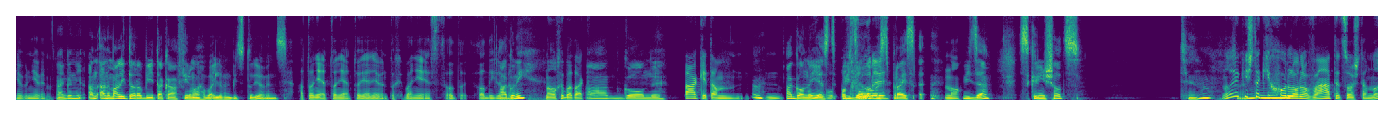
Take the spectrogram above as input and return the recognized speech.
Nie, nie wiem. Agony- An Anomaly to robi taka firma chyba 11-bit Studio, więc... A to nie, to nie, to ja nie wiem, to chyba nie jest od, od Eleven. Agony? No chyba tak. Agony... Takie tam, Agony jest, Po- widzę, potwory. lowest price, e, no. widzę, screenshots. Ty no. No jakieś takie horrorowate coś tam. No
